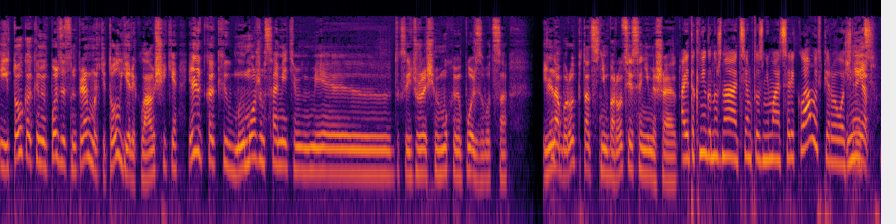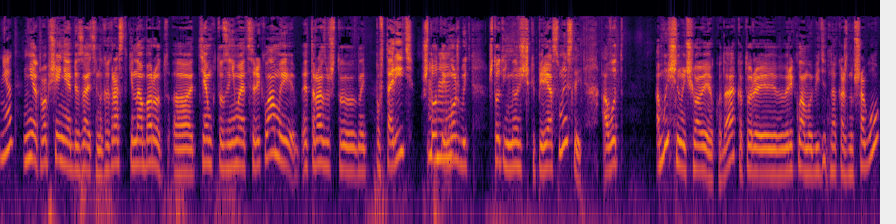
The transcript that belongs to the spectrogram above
И то, как ими пользуются, например, маркетологи, рекламщики, или как мы можем сами этими, э, так сказать, жужжащими мухами пользоваться. Или, наоборот, пытаться с ним бороться, если они мешают. А эта книга нужна тем, кто занимается рекламой в первую очередь? Нет. Нет? Нет, вообще не обязательно. Как раз-таки наоборот. Э, Тем, кто занимается рекламой, это разве что повторить что-то и, может быть, что-то немножечко переосмыслить. А вот обычному человеку, да, который рекламу видит на каждом шагу,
